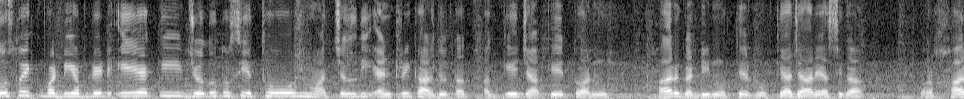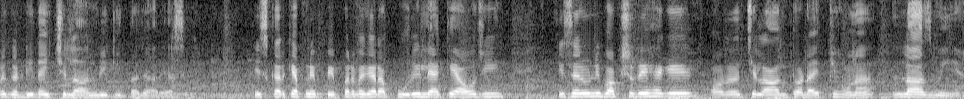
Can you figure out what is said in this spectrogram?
ਦੋਸਤੋ, ਇੱਕ ਵੱਡੀ ਅਪਡੇਟ ਇਹ ਹੈ ਕਿ ਜਦੋਂ ਤੁਸੀਂ ਇੱਥੋਂ ਹਿਮਾਚਲ ਦੀ ਐਂਟਰੀ ਕਰਦੇ ਹੋ ਤਾਂ ਅੱਗੇ ਜਾ ਕੇ ਤੁਹਾਨੂੰ ਹਰ ਗੱਡੀ ਨੂੰ ਉੱਥੇ ਰੋਕਿਆ ਜਾ ਰਿਹਾ ਸੀਗਾ ਔਰ ਹਰ ਗੱਡੀ ਦਾ ਹੀ ਚਲਾਨ ਵੀ ਕੀਤਾ ਜਾ ਰਿਹਾ ਸੀ। ਇਸ ਕਰਕੇ ਆਪਣੇ ਪੇਪਰ ਵਗੈਰਾ ਪੂਰੇ ਲੈ ਕੇ ਆਓ ਜੀ। ਕਿਸੇ ਨੂੰ ਨਹੀਂ ਬਖਸ਼ ਰਹੇ ਹੈਗੇ ਔਰ ਚਲਾਨ ਤੁਹਾਡਾ ਇੱਥੇ ਹੋਣਾ ਲਾਜ਼ਮੀ ਹੈ।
